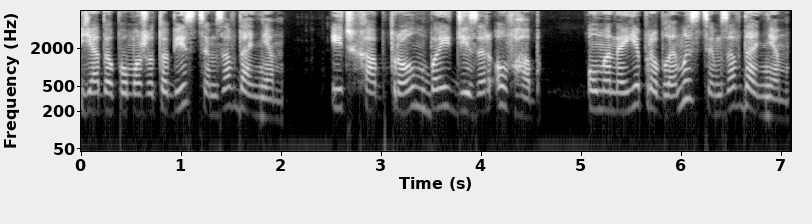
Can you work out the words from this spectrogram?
Я допоможу тобі з цим завданням. Ich hab Problem bei dieser Aufgabe. У мене є проблеми з цим завданням.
